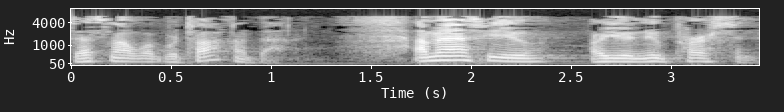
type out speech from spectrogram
That's not what we're talking about. I'm asking you, are you a new person?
